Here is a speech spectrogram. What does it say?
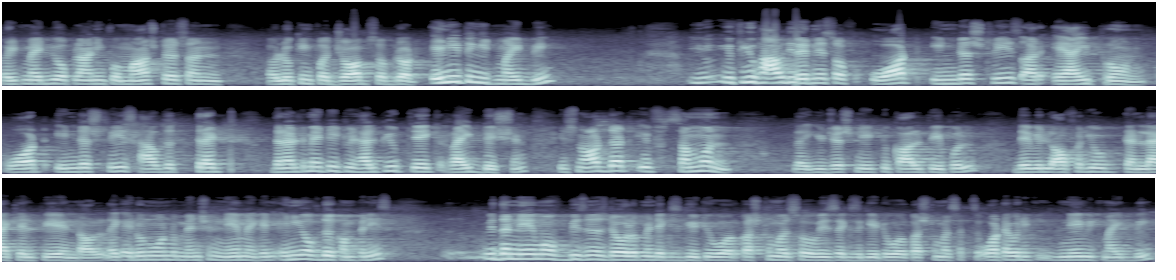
or it might be you're planning for masters and Uh, looking for jobs abroad, anything it might be. You, if you have the awareness of what industries are AI prone, what industries have the threat, then ultimately it will help you take right decision. It's not that if someone like you just need to call people they will offer you 10 lakh lpa and all like i don't want to mention name again any of the companies with the name of business development executive or customer service executive or customer success whatever it, name it might be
